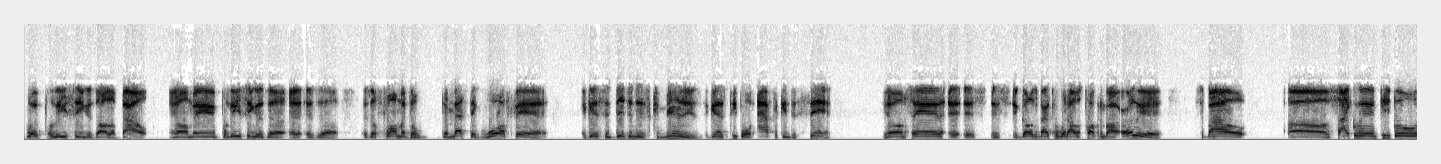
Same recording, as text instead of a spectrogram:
what policing is all about. You know what I mean? Policing is a is a is a form of the domestic warfare against indigenous communities, against people of African descent. You know what I'm saying? It, it's, it's, it goes back to what I was talking about earlier. It's about uh, cycling people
